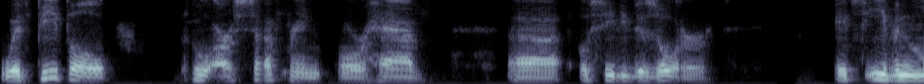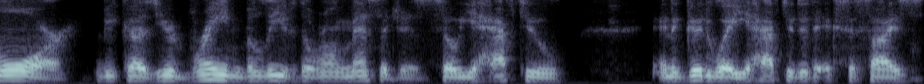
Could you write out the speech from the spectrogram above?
with people who are suffering or have uh, OCD disorder, it's even more because your brain believes the wrong messages. So you have to, in a good way, you have to do the exercise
